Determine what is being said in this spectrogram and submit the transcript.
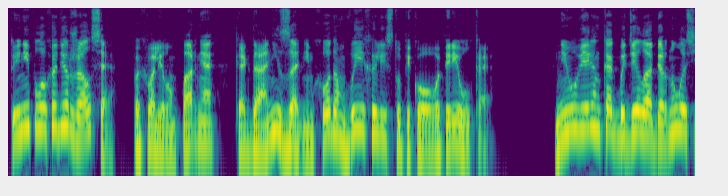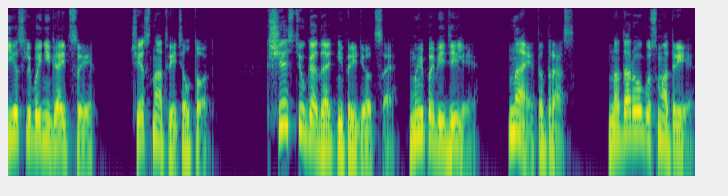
«Ты неплохо держался», — похвалил он парня, когда они задним ходом выехали из тупикового переулка. «Не уверен, как бы дело обернулось, если бы не гайцы», — честно ответил тот. «К счастью, гадать не придется. Мы победили. На этот раз. На дорогу смотри»,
